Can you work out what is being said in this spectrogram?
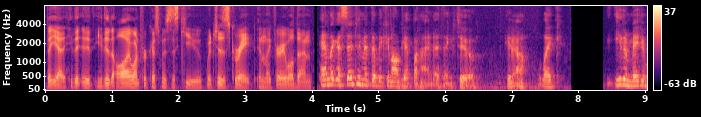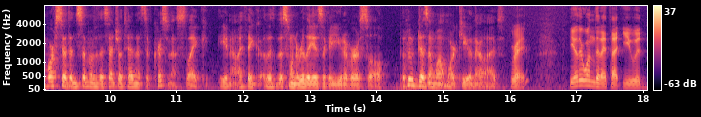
But yeah, he did, he did "All I Want for Christmas Is Q," which is great and like very well done. And like a sentiment that we can all get behind, I think too. You know, like even maybe more so than some of the central tenets of Christmas. Like, you know, I think this one really is like a universal. Who doesn't want more Q in their lives? Right. The other one that I thought you would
